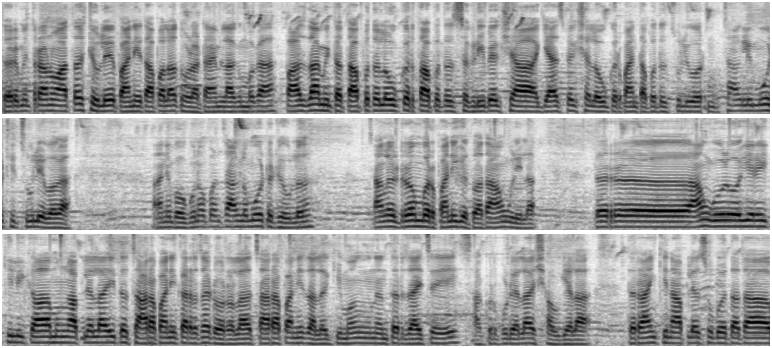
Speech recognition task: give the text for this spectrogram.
तर मित्रांनो आताच ठेवले पाणी तापाला. थोडा टाईम लागून बघा. पाच दहा मिनटं तापतं लवकर तापतं. सगळीपेक्षा गॅसपेक्षा लवकर पाणी तापतं. चुलीवर चांगली मोठी चूल आहे बघा. आणि बघून पण चांगलं मोठं ठेवलं. चांगलं ड्रमभर पाणी घेतो आता आंघोळीला. तर आंघोळ वगैरे केली का मग आपल्याला इथं चारा पाणी करायचा ढोराला. चारा पाणी झालं की मग नंतर जायचं आहे साखरपुड्याला शावग्याला तर आणखीन आपल्यासोबत आता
